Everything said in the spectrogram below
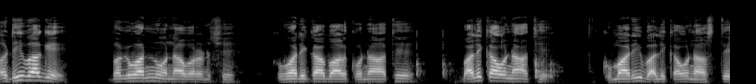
અઢી વાગે ભગવાનનું અનાવરણ છે. કુમારિકા બાળકોના હાથે, બાલિકાઓના હાથે, કુમારી બાલિકાઓના હસ્તે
